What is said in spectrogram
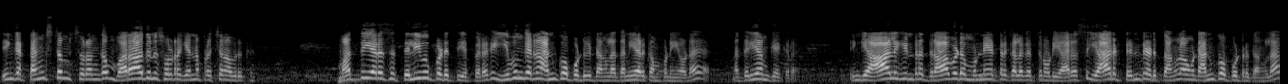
இங்க டங்ஸ்டம் சுரங்கம் வராதுன்னு சொல்றதுக்கு என்ன பிரச்சனை அவருக்கு? மத்திய அரசு தெளிவுபடுத்திய பிறகு இவங்க என்ன அன்கோ போட்டுக்கிட்டாங்களா தனியார் கம்பெனியோட? நான் தெரியாம கேட்கிறேன் இங்க ஆளுகின்ற திராவிட முன்னேற்ற கழகத்தினுடைய அரசு யாரு டெண்டர் எடுத்தாங்களோ அவங்க அன்கோ போட்டிருக்காங்களா?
